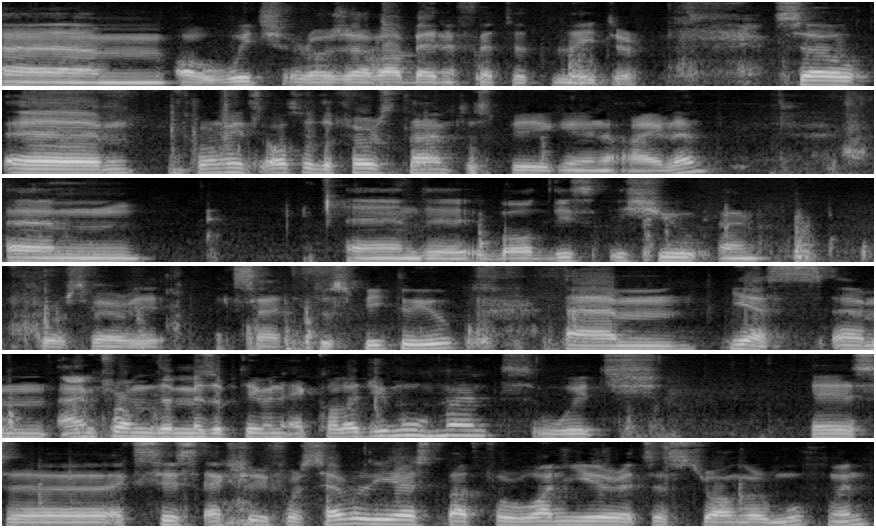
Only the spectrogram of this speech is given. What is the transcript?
um, of which Rojava benefited later. So um, for me, it's also the first time to speak in Ireland. Um, and uh, about this issue, I'm of course very excited to speak to you. Um, yes, um, I'm from the Mesopotamian ecology movement, which is uh, exists actually for several years, but for one year it's a stronger movement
